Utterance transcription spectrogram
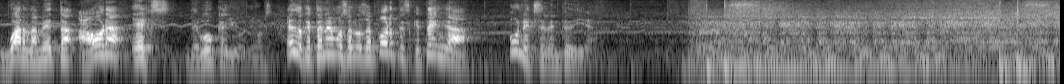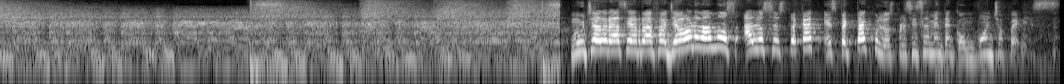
guardameta, ahora ex de Boca Juniors. Es lo que tenemos en los deportes, que tenga un excelente día. Muchas gracias, Rafa. Y ahora vamos a los espectáculos, precisamente con Poncho Pérez.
